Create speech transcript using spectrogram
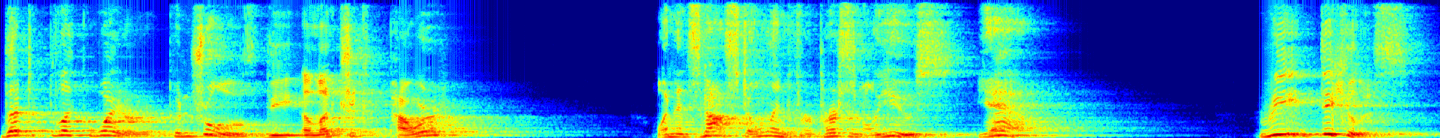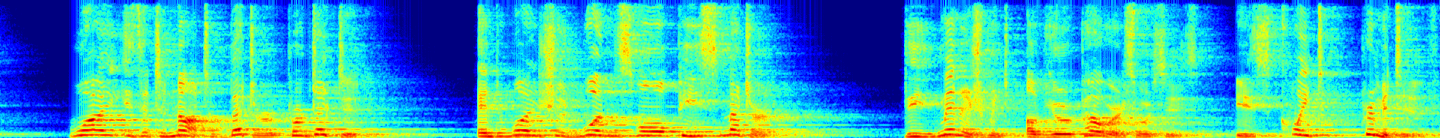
That black wire controls the electric power? When it's not stolen for personal use, yeah. Ridiculous! Why is it not better protected? And why should one small piece matter? The management of your power sources is quite primitive.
